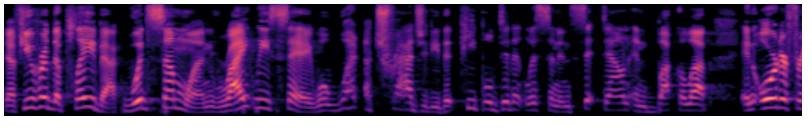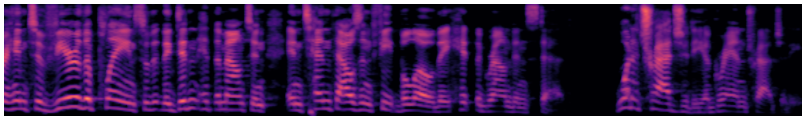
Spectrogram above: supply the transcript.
Now, if you heard the playback, would someone rightly say, well, what a tragedy that people didn't listen and sit down and buckle up in order for him to veer the plane so that they didn't hit the mountain and 10,000 feet below, they hit the ground instead? What a tragedy, a grand tragedy.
